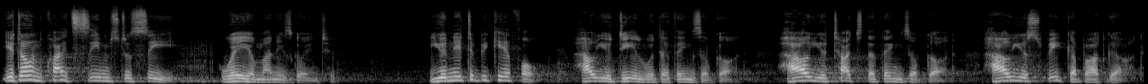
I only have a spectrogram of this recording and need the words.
You don't quite seem to see where your money is going to. You need to be careful how you deal with the things of God, how you touch the things of God, how you speak about God.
